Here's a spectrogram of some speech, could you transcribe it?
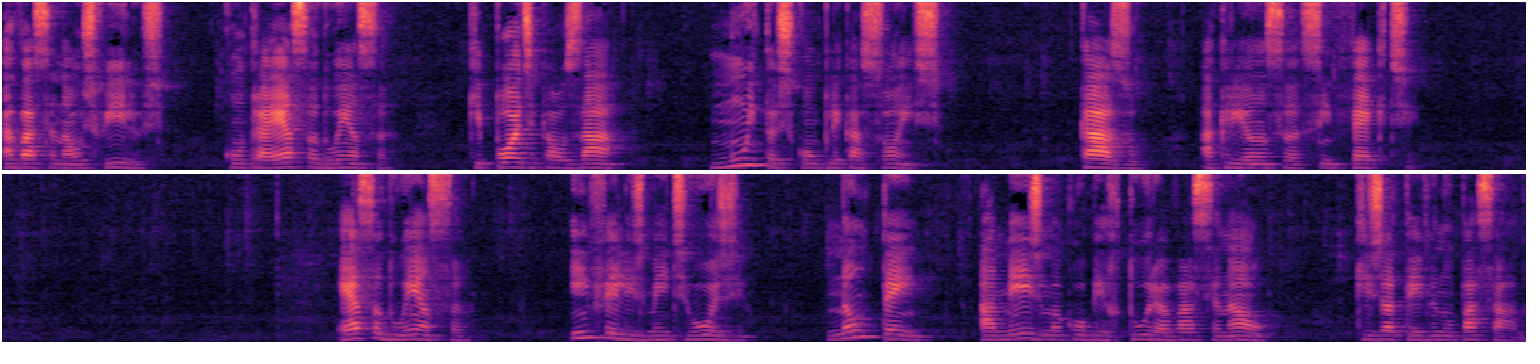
a vacinar os filhos contra essa doença que pode causar muitas complicações caso a criança se infecte. Essa doença, infelizmente hoje, não tem a mesma cobertura vacinal que já teve no passado.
